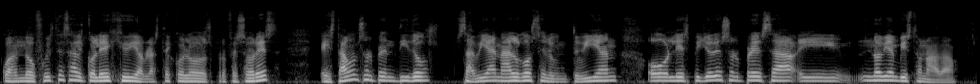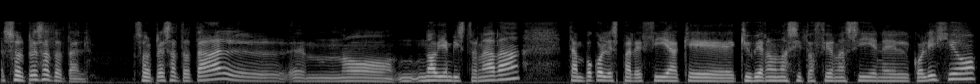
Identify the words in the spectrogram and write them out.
cuando fuiste al colegio y hablaste con los profesores, ¿estaban sorprendidos? ¿Sabían algo? ¿Se lo intuían? ¿O les pilló de sorpresa y no habían visto nada? Sorpresa total sorpresa total, em, no, no habían visto nada, tampoco les parecía que, que, hubiera una situación así en el colegio.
